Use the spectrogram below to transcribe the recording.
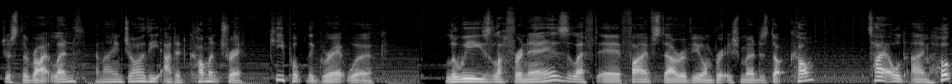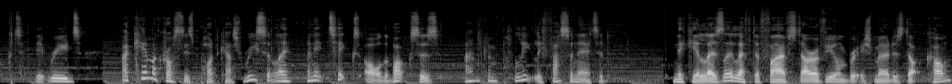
Just the right length, and I enjoy the added commentary. Keep up the great work. Louise Lafrenaise left a five star review on BritishMurders.com titled I'm Hooked. It reads I came across this podcast recently and it ticks all the boxes. I'm completely fascinated. Nikki Leslie left a five star review on BritishMurders.com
